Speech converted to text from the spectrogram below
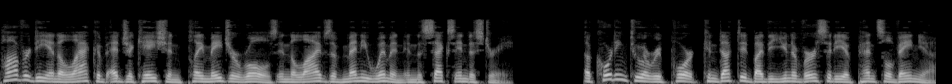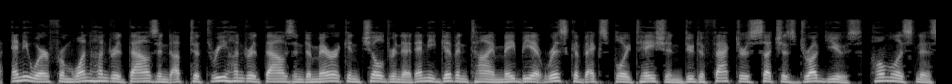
Poverty and a lack of education play major roles in the lives of many women in the sex industry. According to a report conducted by the University of Pennsylvania, anywhere from 100,000 up to 300,000 American children at any given time may be at risk of exploitation due to factors such as drug use, homelessness,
